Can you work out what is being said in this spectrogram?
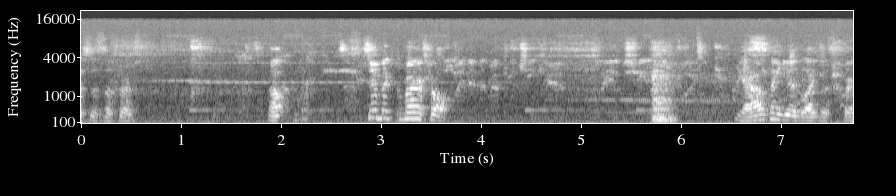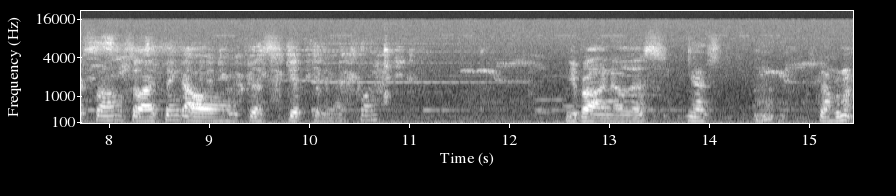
This is the first. Oh, stupid commercial. yeah, I don't think you'd like this first song, so I think I'll just skip to the next one. You probably know this. Yes. Government.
